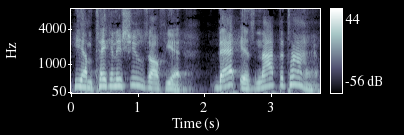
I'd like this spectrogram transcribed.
he haven't taken his shoes off yet. That is not the time.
